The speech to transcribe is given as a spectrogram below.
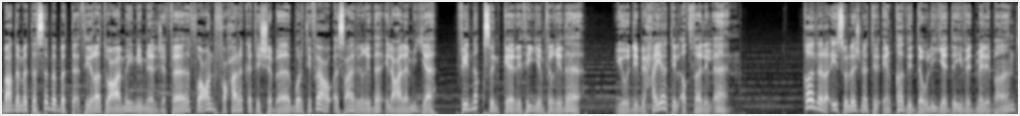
بعدما تسببت تأثيرات عامين من الجفاف وعنف حركة الشباب وارتفاع أسعار الغذاء العالمية في نقص كارثي في الغذاء يودي بحياة الأطفال الآن. قال رئيس لجنة الإنقاذ الدولية ديفيد ميليباند:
